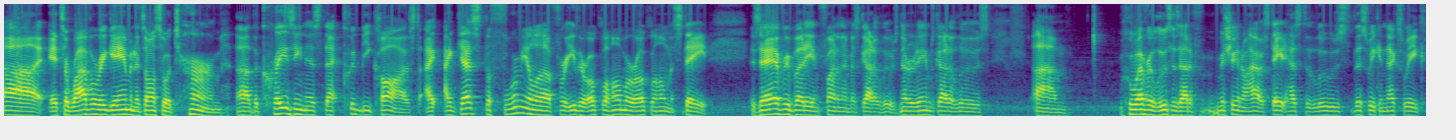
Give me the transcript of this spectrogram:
Uh, it's a rivalry game and it's also a term. Uh, the craziness that could be caused, I, I guess the formula for either Oklahoma or Oklahoma State is everybody in front of them has got to lose. Notre Dame's got to lose. Um, whoever loses out of Michigan, Ohio State has to lose this week and next week.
